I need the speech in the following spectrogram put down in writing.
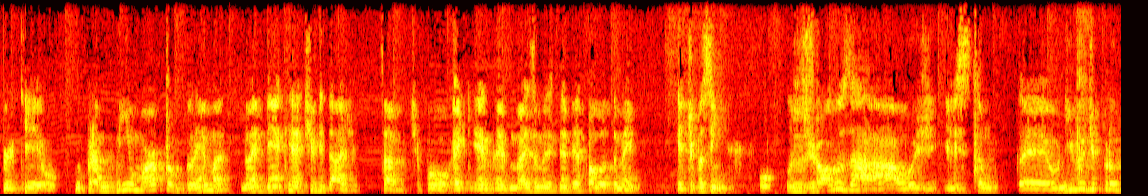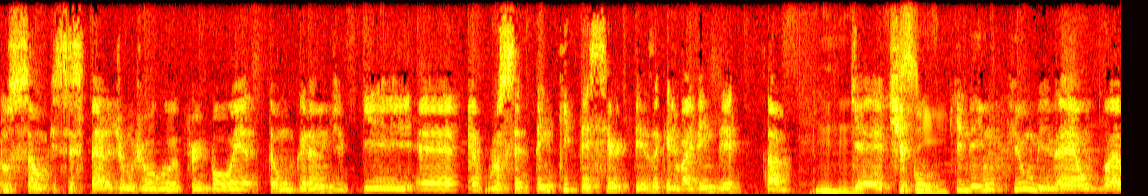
porque pra mim o maior problema não é bem a criatividade, sabe? Tipo, é, é, é mais ou menos o que a Bia falou também. Que, tipo assim, o- os jogos AA hoje, eles estão. é, o nível de produção que se espera de um jogo AAA é tão grande que é, você tem que ter certeza que ele vai vender, sabe? Uhum. Que é tipo Sim. que nenhum filme. É, é,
